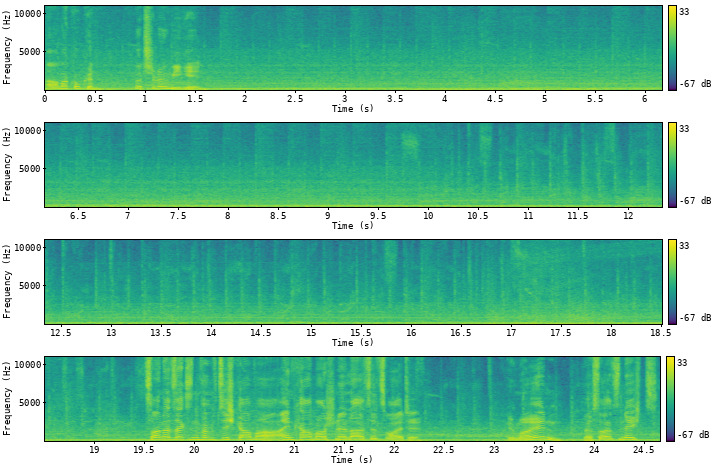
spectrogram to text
Aber mal gucken. Wird schon irgendwie gehen. ...256 km/h, 1 km schneller als der zweite. Immerhin, besser als nichts.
